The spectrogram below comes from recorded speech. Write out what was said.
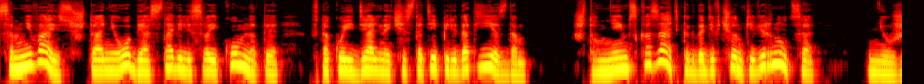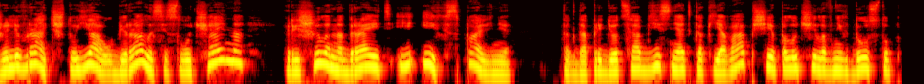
Сомневаюсь, что они обе оставили свои комнаты в такой идеальной чистоте перед отъездом. Что мне им сказать, когда девчонки вернутся? Неужели врать, что я убиралась и случайно решила надраить и их спальни? Тогда придется объяснять, как я вообще получила в них доступ,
